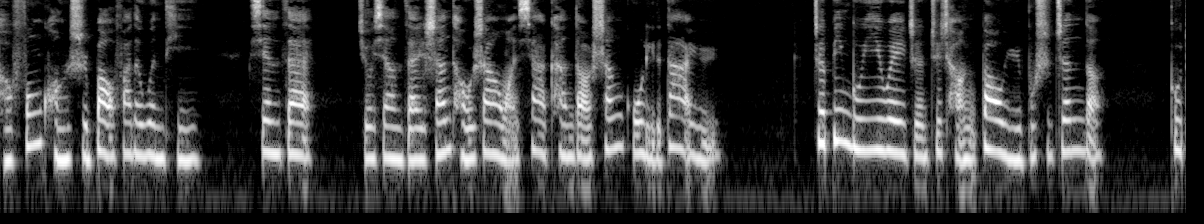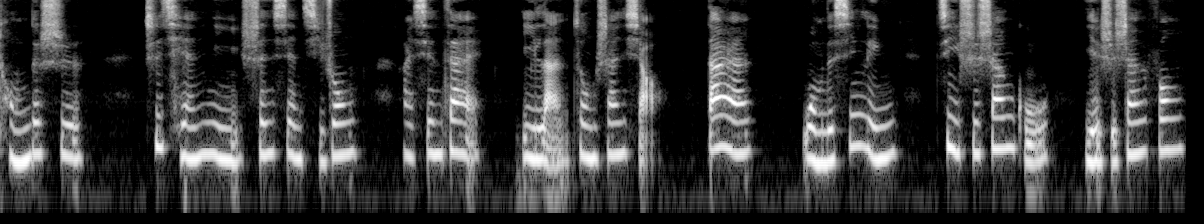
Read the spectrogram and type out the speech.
和疯狂式爆发的问题，现在就像在山头上往下看到山谷里的大雨。这并不意味着这场暴雨不是真的。不同的是，之前你深陷其中，而现在一览众山小。当然，我们的心灵既是山谷，也是山峰。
